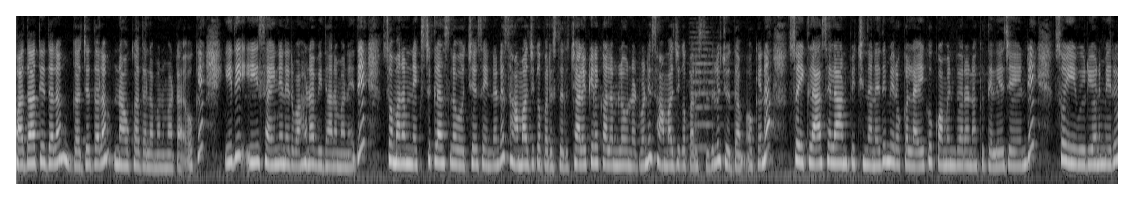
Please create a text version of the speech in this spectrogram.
పదాతి దళం గజదళం నౌకాదళం అనమాట ఓకే? ఇది ఈ సైన్య నిర్వహణ విధానం అనేది. సో మనం నెక్స్ట్ క్లాస్లో వచ్చేసి ఏంటంటే సామాజిక పరిస్థితులు చాళుక్యుల కాలంలో ఉన్నటువంటి సామాజిక పరిస్థితులు చూద్దాం. ఓకేనా? సో ఈ క్లాస్ ఎలా అనిపించింది అనేది మీరు ఒక లైక్ కామెంట్ ద్వారా నాకు తెలియజేయండి. సో ఈ వీడియోని మీరు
